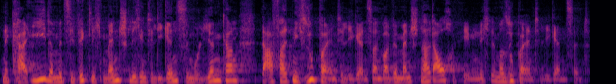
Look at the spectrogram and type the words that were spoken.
eine KI, damit sie wirklich menschliche Intelligenz simulieren kann, darf halt nicht superintelligent sein, weil wir Menschen halt auch eben nicht immer superintelligent sind.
